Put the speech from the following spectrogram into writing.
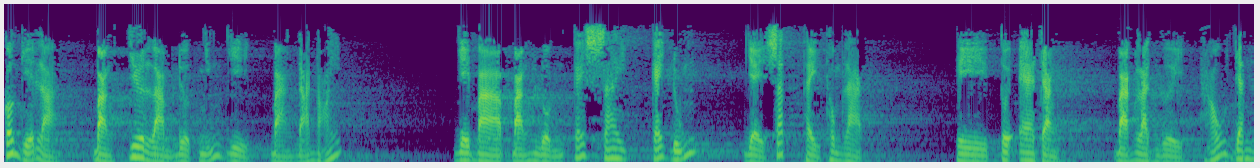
có nghĩa là bạn chưa làm được những gì bạn đã nói. Vậy mà bạn luận cái sai, cái đúng về sách thầy thông lạc, thì tôi e rằng bạn là người háo danh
